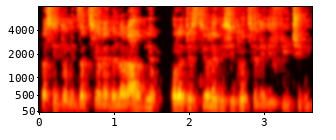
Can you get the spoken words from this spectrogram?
la sintonizzazione della radio o la gestione di situazioni difficili.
